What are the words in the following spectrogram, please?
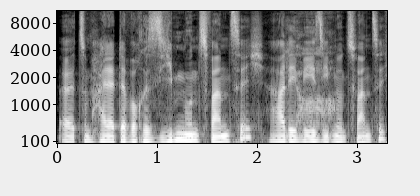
äh, zum Highlight der Woche 27, HDW ja. 27.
